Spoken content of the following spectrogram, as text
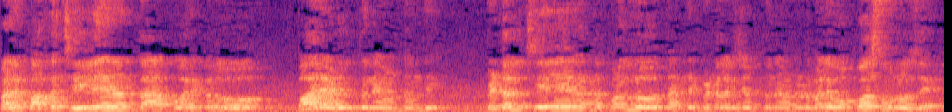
మళ్ళీ భర్త చేయలేనంత కోరికలు భార్య అడుగుతూనే ఉంటుంది. బిడ్డలు చేయలేనంత పనులు తండ్రి బిడ్డలకు చెప్తూనే ఉంటాడు. మళ్ళీ ఉపవాసం రోజే.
